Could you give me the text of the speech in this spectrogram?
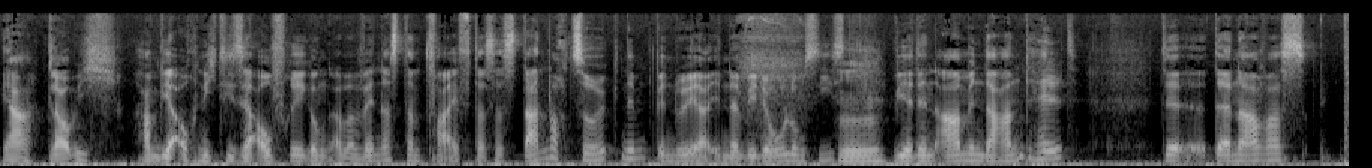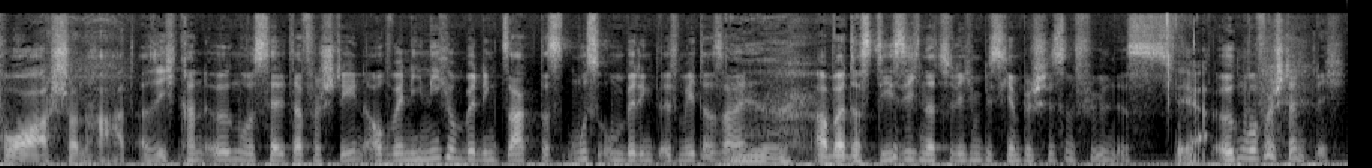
ja, glaube ich, haben wir auch nicht diese Aufregung. Aber wenn das dann pfeift, dass er es dann noch zurücknimmt, wenn du ja in der Wiederholung siehst, wie er den Arm in der Hand hält, der, der Navas, boah, schon hart. Also ich kann irgendwo Celta verstehen, auch wenn ich nicht unbedingt sage, das muss unbedingt Elfmeter sein. Aber dass die sich natürlich ein bisschen beschissen fühlen, ist Ja. irgendwo verständlich.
